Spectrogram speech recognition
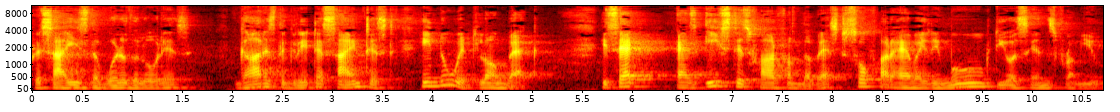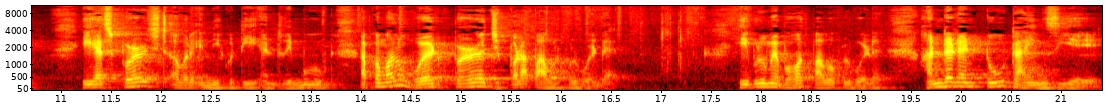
precise the word of the Lord is. God is the greatest scientist. He knew it long back. He said, As east is far from the west, so far have I removed your sins from you. He has purged our iniquity and removed आपको मालूम वर्ड पर्ज बड़ा पावरफुल वर्ड है। हिब्रू में बहुत पावरफुल वर्ड है। हंड्रेड एंड टू टाइम्स ये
